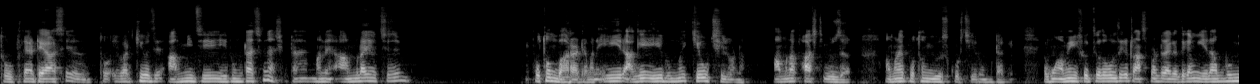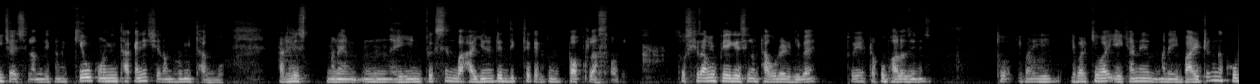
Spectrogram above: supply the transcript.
তো ফ্ল্যাটে আসে তো এবার কী হচ্ছে আমি যে এই রুমটা আছি না, সেটা মানে আমরাই হচ্ছে যে প্রথম ভাড়াটা মানে এর আগে এই রুমে কেউ ছিল না। আমরা ফার্স্ট ইউজার আমরাই প্রথম ইউজ করছি এই রুমটাকে এবং আমি সত্যি কথা বলতে ট্রান্সপ্লান্টের আগে থেকে আমি এরম রুমই চাইছিলাম, যেখানে কেউ কোনোদিন থাকেনি সেরকম রুমই থাকব। অ্যাটলিস্ট মানে এই ইনফেকশন বা হাইজিনিটির দিক থেকে একদম টপ ক্লাস হবে। তো সেটা আমি পেয়ে গেছিলাম ঠাকুরের গিবায়। তো এটা খুব ভালো জিনিস। তো এবার এই, এবার কি হয়, এখানে মানে এই বাড়িটা না খুব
